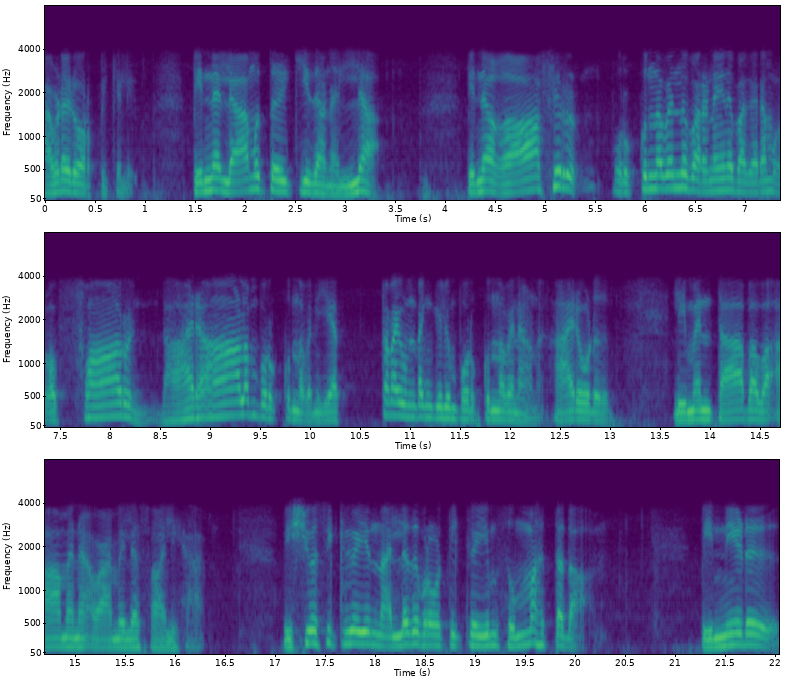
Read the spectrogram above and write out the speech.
അവിടെ ഒരു ഉറപ്പിക്കൽ പിന്നെ ലാമു തേക്കിയതാണ് ല. പിന്നെ ഗാഫിർ പൊറുക്കുന്നവെന്ന് പറയണതിന് പകരം ഗഫാറുൻ ധാരാളം പൊറുക്കുന്നവൻ എത്ര ഉണ്ടെങ്കിലും പൊറുക്കുന്നവനാണ്. ആരോട്? ലിമൻ താപവ ആമന വാമില സാലിഹ. വിശ്വസിക്കുകയും നല്ലത് പ്രവർത്തിക്കുകയും സുമ്മഹത്തത പിന്നീട്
